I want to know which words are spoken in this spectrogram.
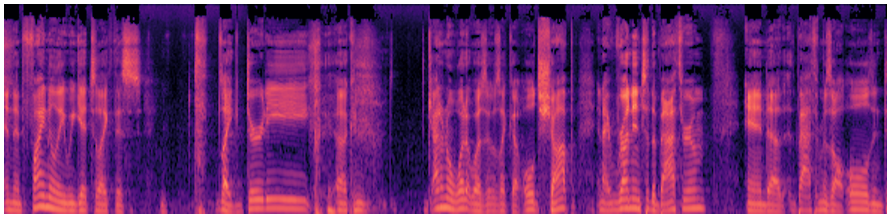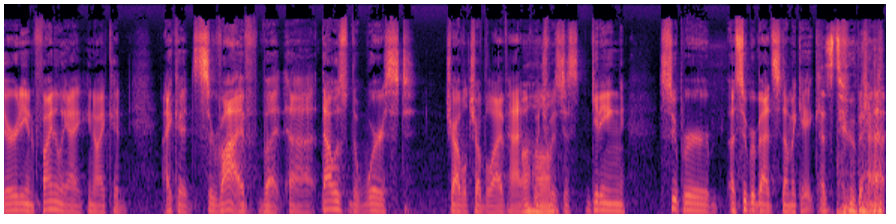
And then finally we get to like this, like dirty, uh, con- I don't know what it was. It was like an old shop. And I run into the bathroom and uh, the bathroom is all old and dirty. And finally I, you know, I could, I could survive. But uh, that was the worst travel trouble I've had, which Uh-huh. was just getting super, a super bad stomach ache. That's too bad.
